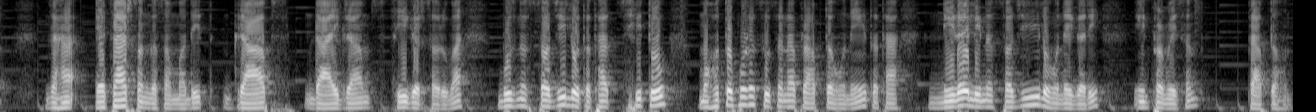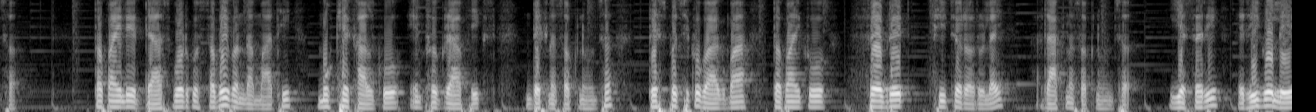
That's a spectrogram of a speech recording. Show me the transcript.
जहाँ एचआरसँग सम्बन्धित ग्राफ्स डायग्राम्स फिगर्सहरूमा बुझ्न सजिलो तथा छिटो महत्त्वपूर्ण सूचना प्राप्त हुने तथा निर्णय लिन सजिलो हुने गरी इन्फर्मेसन प्राप्त हुन्छ। तपाईँले ड्यासबोर्डको सबैभन्दा माथि मुख्य खालको इन्फोग्राफिक्स देख्न सक्नुहुन्छ। त्यसपछिको भागमा तपाईँको फेभरेट फिचरहरूलाई राख्न सक्नुहुन्छ। यसरी रिगोले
